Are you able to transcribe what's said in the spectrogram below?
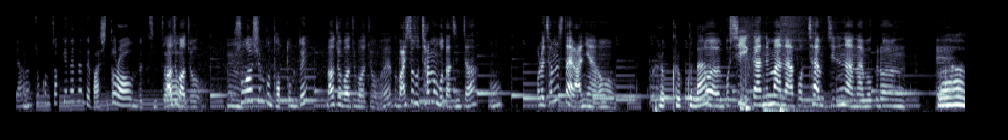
양은 조금 적긴 했는데 맛있더라 근데 진짜 맞아 맞아 응. 우승하신 분 덥던데? 맞아 맞아 맞아 에? 그 맛있어서 참은 거다 진짜 어? 원래 참는 스타일 아니야 어. 그렇, 그렇구나. 어, 뭐 시간은 많아. 뭐 참지는 않아. 뭐 그런 에. 와,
